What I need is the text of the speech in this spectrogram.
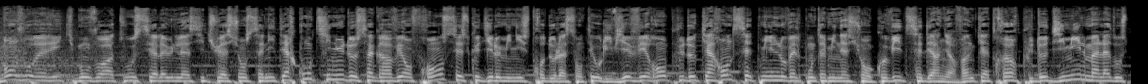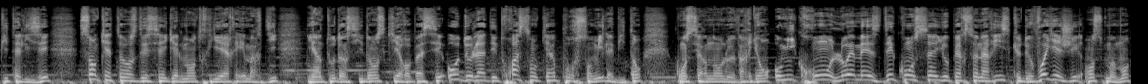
Bonjour Eric, bonjour à tous. C'est à la une, la situation sanitaire continue de s'aggraver en France. C'est ce que dit le ministre de la Santé, Olivier Véran. Plus de 47 000 nouvelles contaminations au Covid ces dernières 24 heures. Plus de 10 000 malades hospitalisés. 114 décès également entre hier et mardi. Et un taux d'incidence qui est repassé au-delà des 300 cas pour 100 000 habitants. Concernant le variant Omicron, l'OMS déconseille aux personnes à risque de voyager en ce moment.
